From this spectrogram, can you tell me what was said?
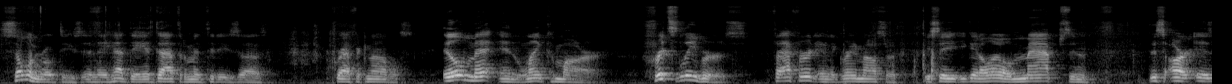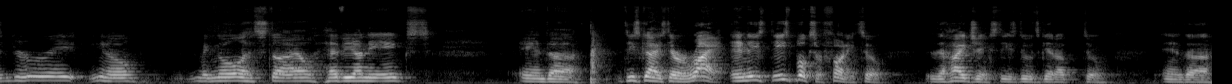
someone wrote these and they had, they adapted them into these uh, graphic novels. Ill Met in Lankhmar. Fritz Leiber's. Fafhrd and the Grey Mouser. You see, you get a lot of maps and this art is great, you know, Mignola style, heavy on the inks. And uh, these guys, they're a riot. And these, these books are funny too. The hijinks these dudes get up to. And uh,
